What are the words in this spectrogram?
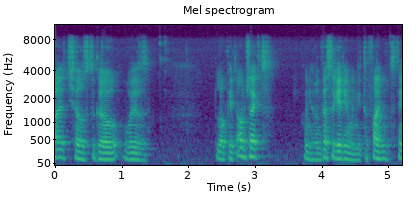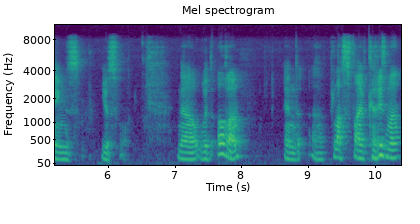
I chose to go with locate object. When you're investigating, we need to find things useful. Now with aura and uh, plus 5 charisma,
